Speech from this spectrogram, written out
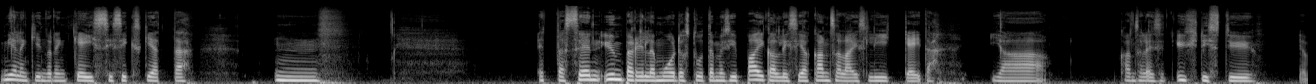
mielenkiintoinen keissi siksi, että mm, että sen ympärille muodostuu tämmöisiä paikallisia kansalaisliikkeitä ja kansalaiset yhdistyy ja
